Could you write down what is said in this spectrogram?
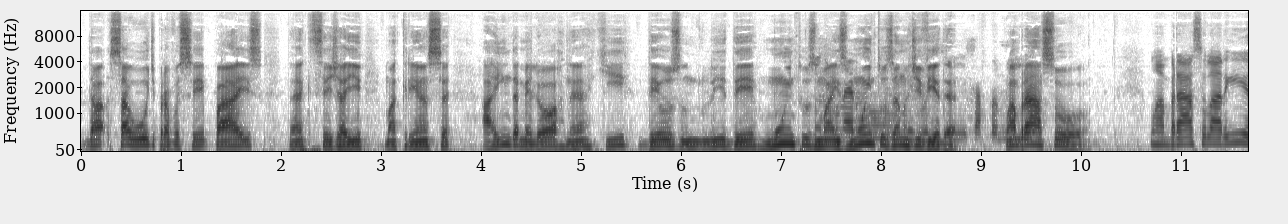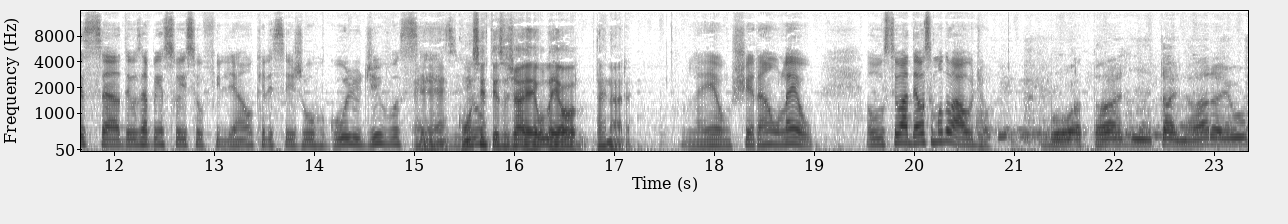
dá saúde para você, paz, né, que seja aí uma criança ainda melhor, né? Que Deus lhe dê muitos, mais muitos anos de vida. Um abraço. Um abraço, Larissa. Deus abençoe seu filhão, que ele seja orgulho de É, vocês. com viu? certeza já é o Léo, Tainara. Léo, um cheirão, Léo. O seu Adelson mandou áudio. Boa tarde, Tainara. Eu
